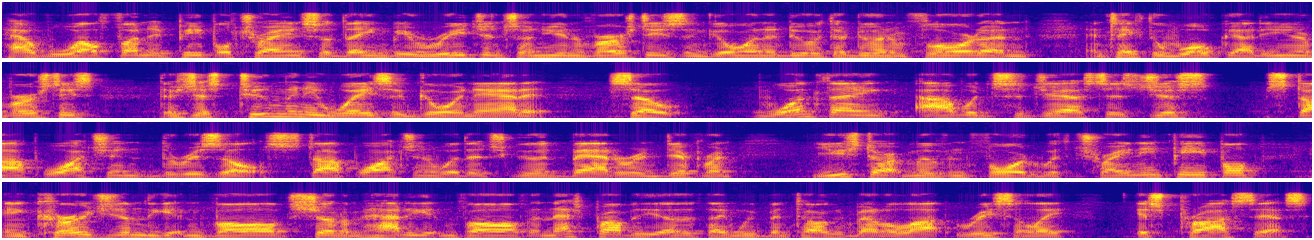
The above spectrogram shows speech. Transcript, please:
have well-funded people trained so they can be regents on universities and go in and do what they're doing in Florida and and take the woke out of universities. There's just too many ways of going at it. So one thing I would suggest is just stop watching the results. Stop watching whether it's good, bad, or indifferent. You start moving forward with training people encourage them to get involved, show them how to get involved. And that's probably the other thing we've been talking about a lot recently is process.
